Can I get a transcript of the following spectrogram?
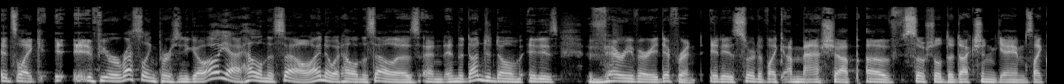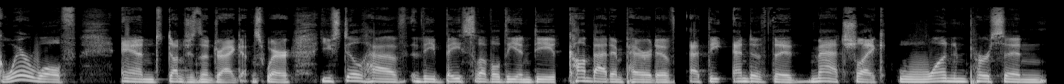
it's like if you're a wrestling person, you go, "Oh yeah, Hell in the Cell. I know what Hell in the Cell is." And in the Dungeon Dome, it is very, very different. It is sort of like a mashup of social deduction games like Werewolf and Dungeons and Dragons, where you still have the base level D and D combat imperative at the end of the match. Like one person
